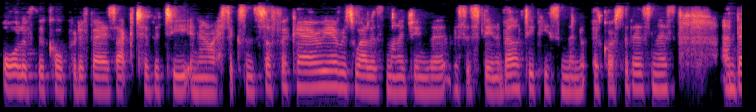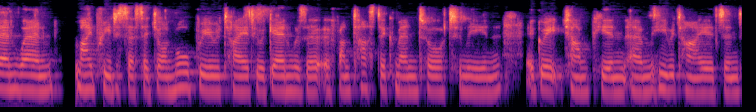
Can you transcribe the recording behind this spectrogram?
all of the corporate affairs activity in our Essex and Suffolk area, as well as managing the, the sustainability piece the, across the business. And then when my predecessor, John Mowbray, retired, who again was a, a fantastic mentor to me and a great champion, um, he retired and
